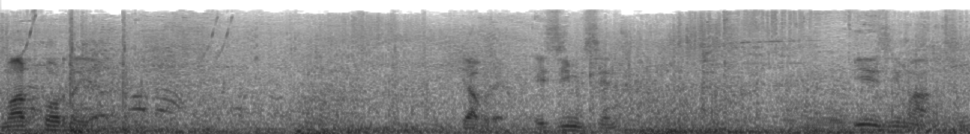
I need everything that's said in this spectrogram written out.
Smart da geldi. Gel buraya. Ezeyim seni? Bir ezeyim abi.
